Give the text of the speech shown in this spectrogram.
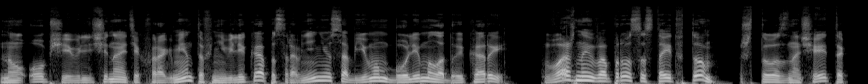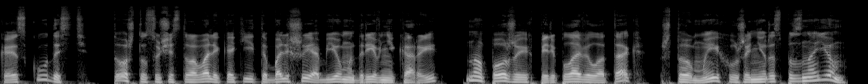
но общая величина этих фрагментов невелика по сравнению с объемом более молодой коры. Важный вопрос состоит в том, что означает такая скудость. То, что существовали какие-то большие объемы древней коры, но позже их переплавило так, что мы их уже не распознаем,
